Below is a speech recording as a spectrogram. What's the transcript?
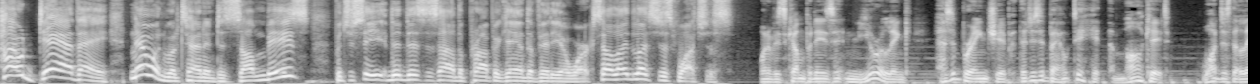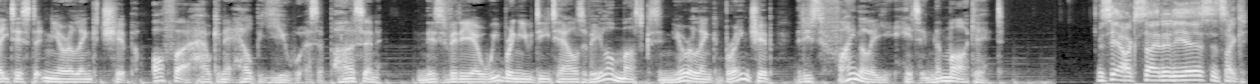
How dare they? No one will turn into zombies. But you see, this is how the propaganda video works. So let's just watch this. One of his companies, Neuralink, has a brain chip that is about to hit the market. What does the latest Neuralink chip offer? How can it help you as a person? In this video, we bring you details of Elon Musk's Neuralink brain chip that is finally hitting the market. You see how excited he is? It's like,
